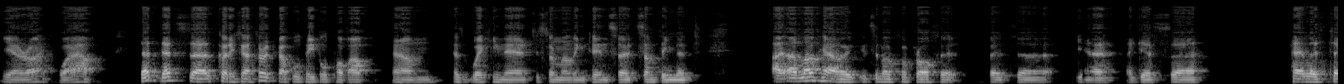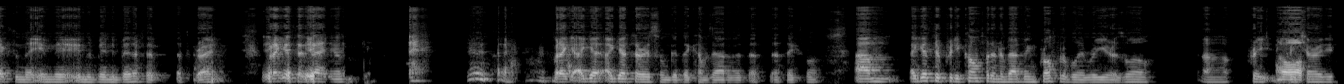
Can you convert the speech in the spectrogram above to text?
Yeah, right. Wow. That, that's uh, quite interesting. I saw a couple of people pop up um, as working there just on my LinkedIn. So it's something that I, I love how it's a not-for-profit, but uh, yeah, I guess uh, pay less tax in the in the in the, benefit. That's great. But I guess that, but I, I, guess, I guess there is some good that comes out of it. That, that's excellent. Um, I guess they're pretty confident about being profitable every year as well. Uh, pre, oh. charity.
